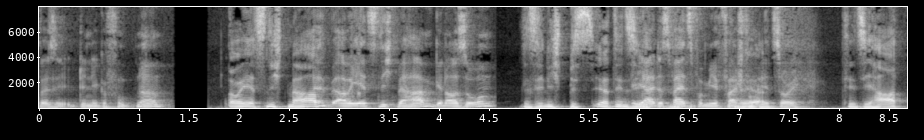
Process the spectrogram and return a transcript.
weil sie den ja gefunden haben. Aber jetzt nicht mehr haben. Äh, aber jetzt nicht mehr haben, genau so rum. Den sie nicht bis, ja, den sie. Ja, das war jetzt von mir falsch ja, formuliert, sorry. Den sie hat,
